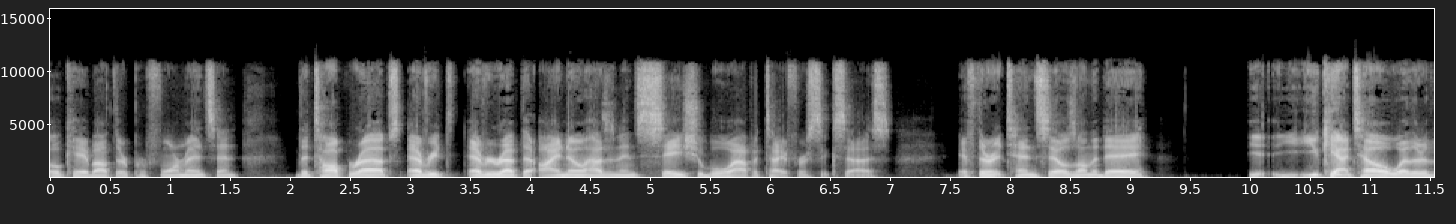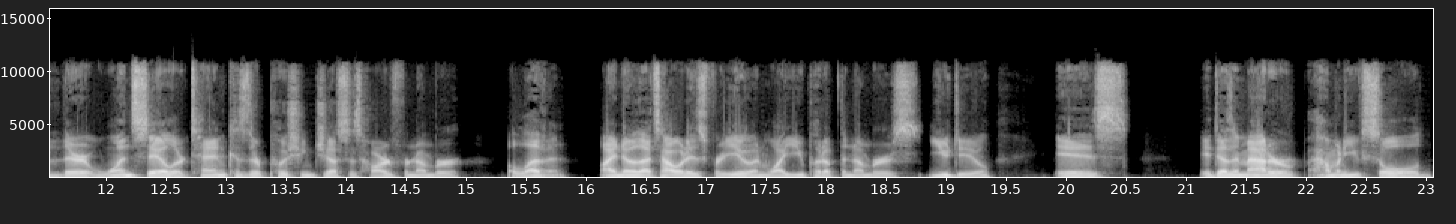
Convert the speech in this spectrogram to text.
okay about their performance. And the top reps, every every rep that I know has an insatiable appetite for success. If they're at 10 sales on the day, you, you can't tell whether they're at one sale or 10 because they're pushing just as hard for number 11. I know that's how it is for you and why you put up the numbers you do is it doesn't matter how many you've sold,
